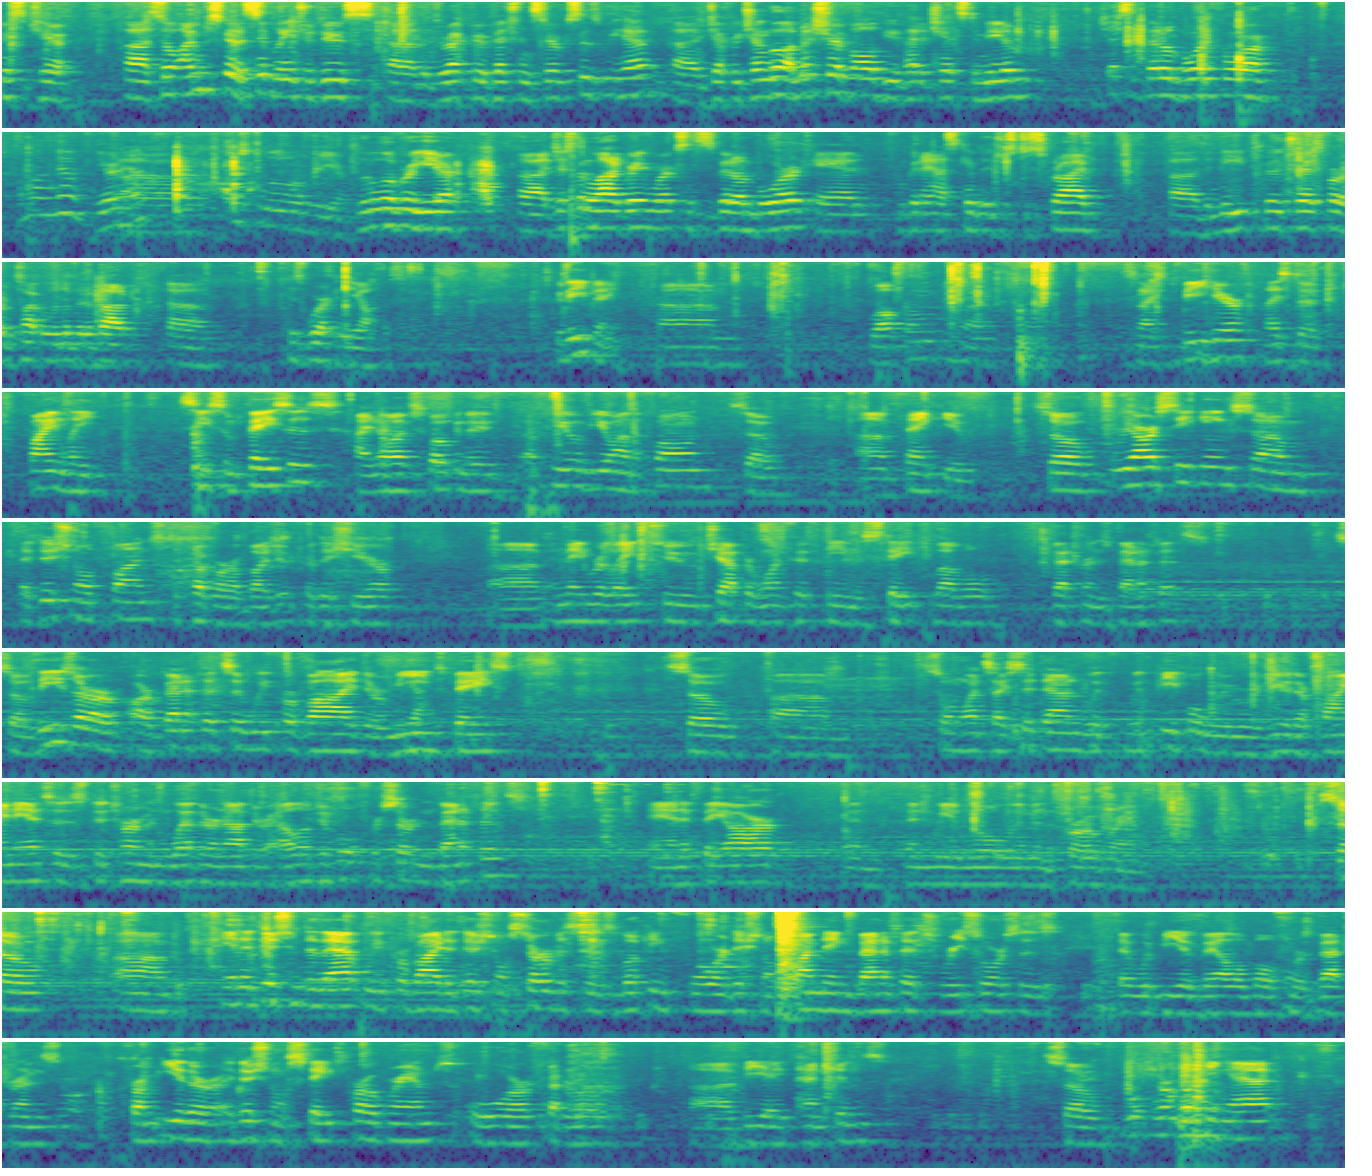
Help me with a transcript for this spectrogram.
Mr. Chair. Uh, So I'm just going to simply introduce uh, the Director of Veteran Services we have, uh, Jeffrey Chunglo. I'm not sure if all of you have had a chance to meet him. Jeff's been on board for, how long now? Year and a half? Uh, Just a little over a year. A little over a year. Uh, Just done a lot of great work since he's been on board, and I'm going to ask him to just describe uh, the need for the transfer and talk a little bit about uh, his work in the office. Good evening. Um, Welcome. Uh, It's nice to be here. Nice to finally see some faces. I know I've spoken to a few of you on the phone, so um, thank you. So we are seeking some additional funds to cover our budget for this year, uh, and they relate to Chapter 115, the state level veterans benefits. So these are our benefits that we provide. They're means-based. So, um, so once I sit down with, with people, we review their finances, determine whether or not they're eligible for certain benefits. And if they are, then, then we enroll them in the program. So, um, in addition to that, we provide additional services looking for additional funding, benefits, resources that would be available for veterans from either additional state programs or federal uh, VA pensions. So what we're looking at,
